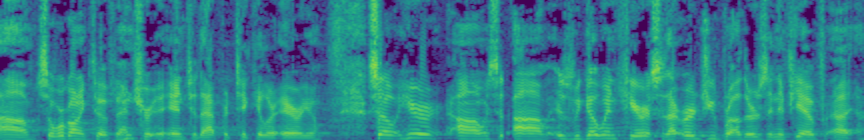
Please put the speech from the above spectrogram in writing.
Uh, so we're going to venture into that particular area. So here, uh, uh, as we go in here, it says, I urge you, brothers, and if you have uh,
